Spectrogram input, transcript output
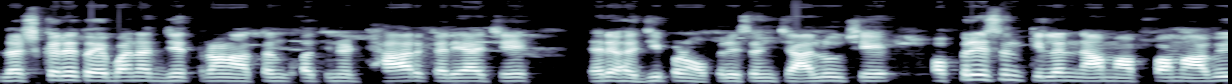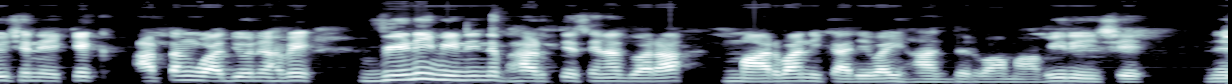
લશ્કરે તોયબાના જે ત્રણ આતંકવાદીને ઠાર કર્યા છે, ત્યારે હજી પણ ઓપરેશન ચાલુ છે. ઓપરેશન કિલર નામ આપવામાં આવ્યું છે અને એક એક આતંકવાદીઓને હવે વીણી વીણીને ભારતીય સેના દ્વારા મારવાની કાર્યવાહી હાથ ધરવામાં આવી રહી છે. અને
